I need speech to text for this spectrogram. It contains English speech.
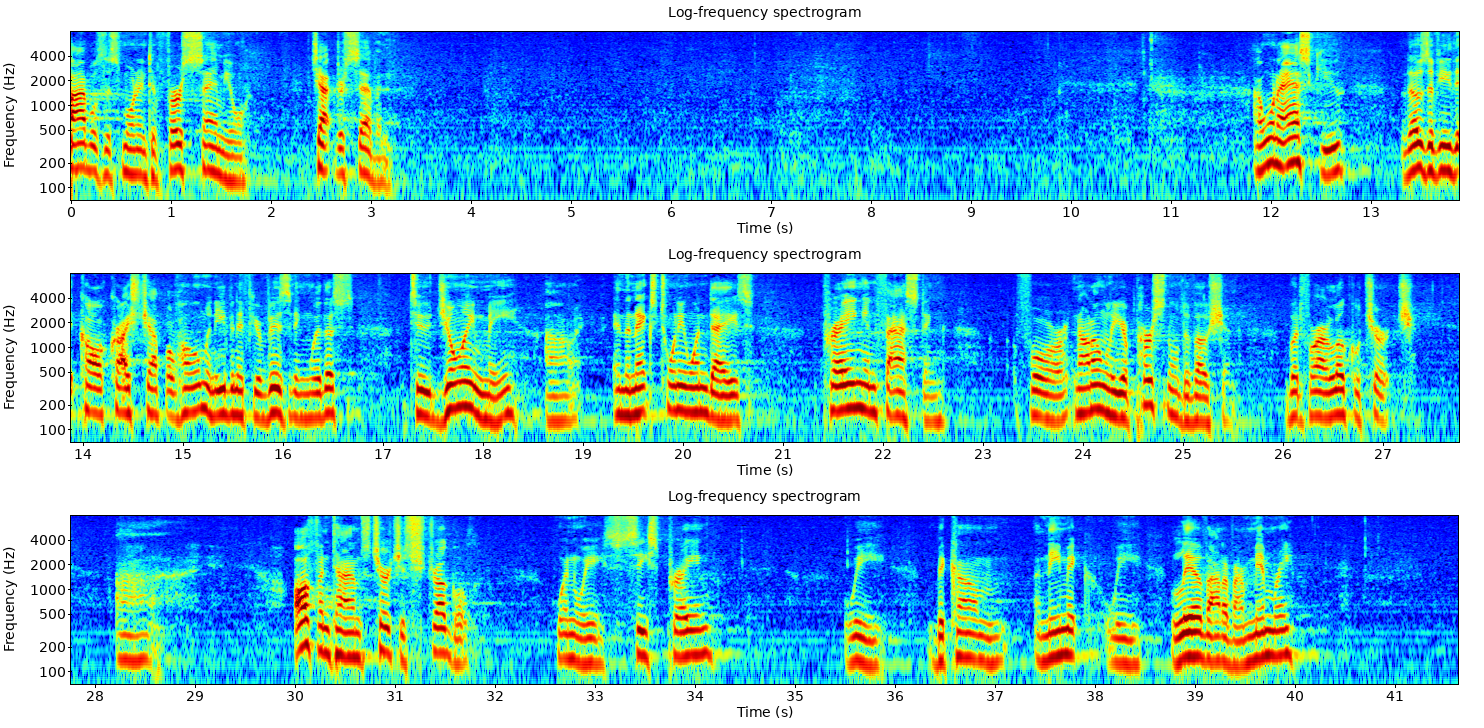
Bibles this morning to 1 Samuel chapter 7. I want to ask you, those of you that call Christ Chapel home, and even if you're visiting with us, to join me uh, in the next 21 days praying and fasting for not only your personal devotion, but for our local church. Uh, oftentimes, churches struggle when we cease praying. We become anemic. We live out of our memory.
